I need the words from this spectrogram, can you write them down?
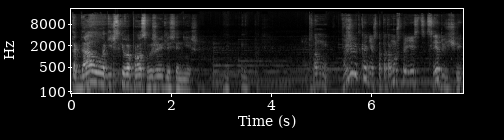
Тогда логический вопрос, выживет ли сильнейший. Потому, выживет, конечно, потому что есть следующий,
